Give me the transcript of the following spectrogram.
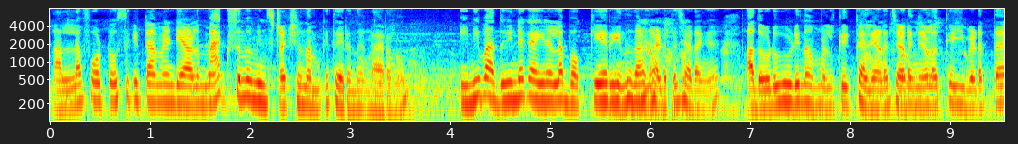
നല്ല ഫോട്ടോസ് കിട്ടാൻ വേണ്ടി ആൾ മാക്സിമം ഇൻസ്ട്രക്ഷൻ നമുക്ക് തരുന്നുണ്ടായിരുന്നു. ഇനി വധുവിന്റെ കയ്യിലുള്ള ബൊക്കെ എറിയുന്നതാണ് അടുത്ത ചടങ്ങ്. അതോടുകൂടി നമ്മൾക്ക് കല്യാണ ചടങ്ങുകളൊക്കെ ഇവിടത്തെ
